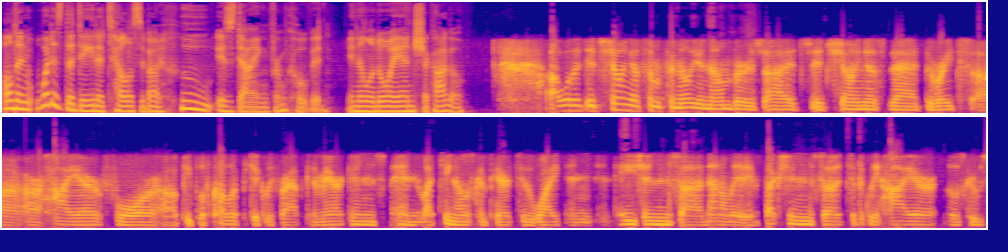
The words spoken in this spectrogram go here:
Alden, what does the data tell us about who is dying from COVID in Illinois and Chicago? Uh, well, it's showing us some familiar numbers. Uh, it's it's showing us that the rates are, are higher for uh, people of color, particularly for African Americans and Latinos compared to white and, and Asians. Uh, not only are infections uh, typically higher those groups,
